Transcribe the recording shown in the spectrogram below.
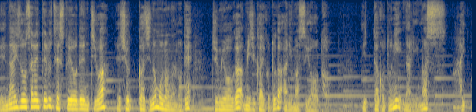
え内蔵されているテスト用電池は出荷時のものなので寿命が短いことがありますよといったことになります。はい。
